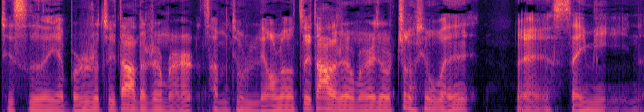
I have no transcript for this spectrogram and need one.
这次也不是最大的热门，咱们就聊聊最大的热门，就是郑秀文，哎，塞米呢。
